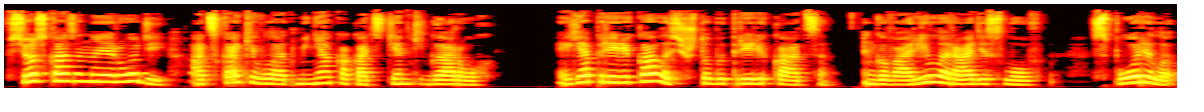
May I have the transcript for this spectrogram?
Все сказанное Родей отскакивало от меня, как от стенки горох. Я пререкалась, чтобы пререкаться, говорила ради слов, спорила,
